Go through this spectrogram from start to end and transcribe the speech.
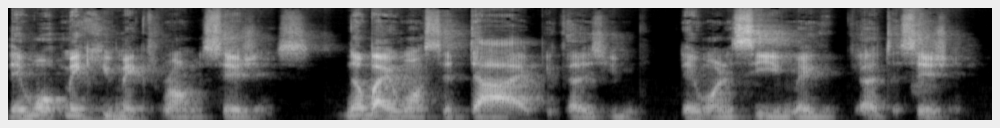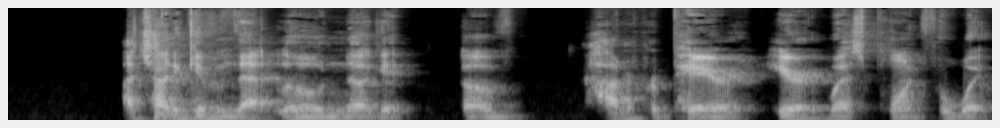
They won't make you make the wrong decisions. Nobody wants to die because you they want to see you make a decision. I try to give them that little nugget of how to prepare here at West Point for what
